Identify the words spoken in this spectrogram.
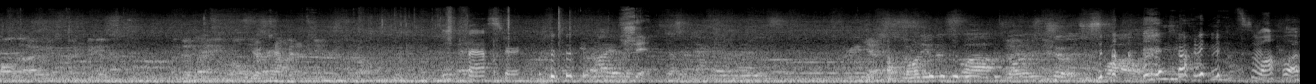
All that I would expect because a good landing roll. You have 10 minutes. Eat faster. Shit. Yes. Don't even swallow. Don't even chew it. Just swallow. Don't even swallow.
